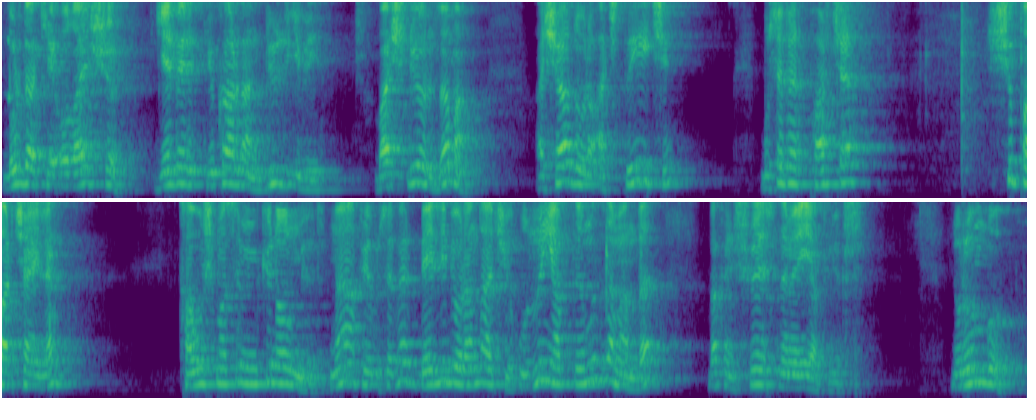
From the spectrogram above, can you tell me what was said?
Buradaki olay şu. Geberit yukarıdan düz gibi başlıyoruz ama aşağı doğru açtığı için bu sefer parça şu parçayla kavuşması mümkün olmuyor. Ne yapıyor bu sefer? Belli bir oranda açıyor. Uzun yaptığımız zaman da bakın şu esnemeyi yapıyor. Durum bu.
